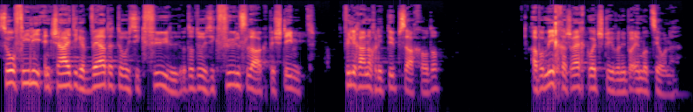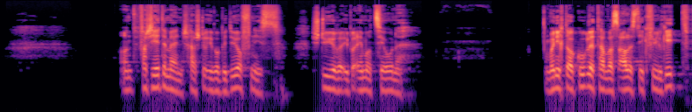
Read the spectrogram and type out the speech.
So viele Entscheidungen werden durch unsere Gefühle oder durch unsere Gefühlslage bestimmt. Vielleicht auch noch ein bisschen Typsache, oder? Aber mich kannst du recht gut steuern über Emotionen. Und fast jeder Mensch kannst du über Bedürfnis steuern, über Emotionen. Und wenn ich da gegoogelt habe, was alles die Gefühle gibt,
